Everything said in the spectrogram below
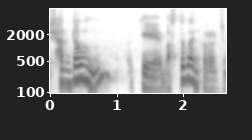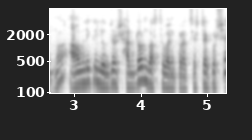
শাটডাউনকে বাস্তবায়ন করার জন্য আওয়ামী লীগের লোকজন শাটডাউন বাস্তবায়ন করার চেষ্টা করছে।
